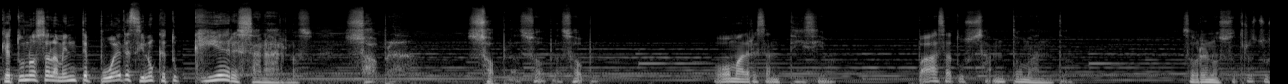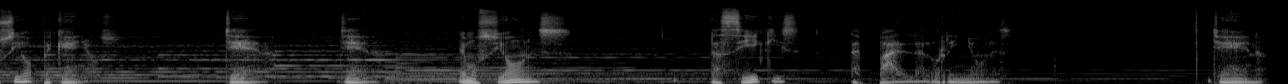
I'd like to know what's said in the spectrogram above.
que tú no solamente puedes, sino que tú quieres sanarnos. Sopla, sopla, sopla, sopla. Oh Madre Santísima, pasa tu santo manto sobre nosotros tus hijos pequeños. Llena, llena emociones, la psiquis, la espalda, los riñones. Llena,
